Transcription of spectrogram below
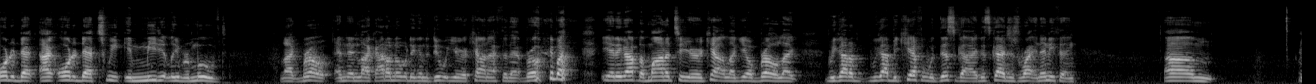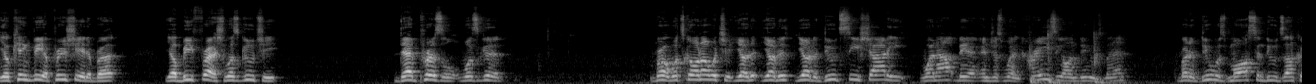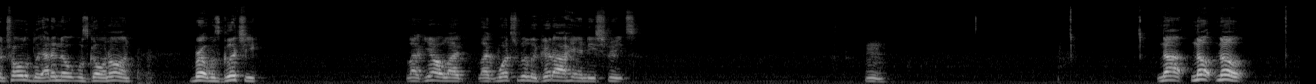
ordered that. I ordered that tweet immediately removed. Like, bro, and then like I don't know what they're gonna do with your account after that, bro. but yeah, they got to monitor your account. Like, yo, bro, like we gotta we gotta be careful with this guy. This guy just writing anything. Um, yo, King V, appreciate it, bro. Yo, be fresh. What's Gucci? Dead Prizzle, what's good? Bro, what's going on with you? Yo, yo, this, yo, the dude C Shotty went out there and just went crazy on dudes, man. Bro, the dude was mossing dudes uncontrollably. I didn't know what was going on. Bro, it was glitchy. Like, yo, like, like, what's really good out here in these streets? Hmm. No, no, no.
